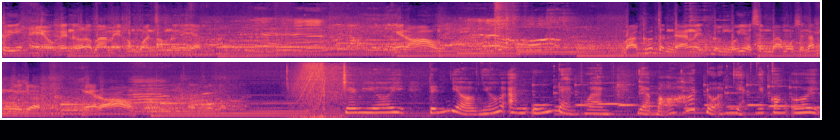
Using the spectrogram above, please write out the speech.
khi ẹo cái nữa là ba mẹ không quan tâm nữa nghe chưa nghe rõ không và cứ tình trạng này đừng bao giờ xin ba mua snack nghe chưa nghe rõ không Cherry ơi, đến giờ nhớ ăn uống đàng hoàng và bỏ hết đồ ăn vặt nha con ơi.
